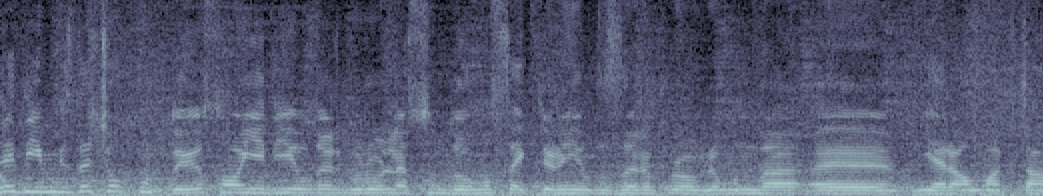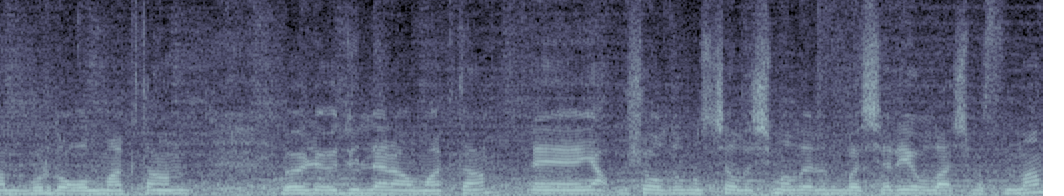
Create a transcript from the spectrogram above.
Ne diyeyim biz de çok mutluyuz. 17 yıldır gururla sunduğumuz Sektörün Yıldızları programında e, yer almaktan, burada olmaktan, böyle ödüller almaktan, e, yapmış olduğumuz çalışmaların başarıya ulaşmasından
